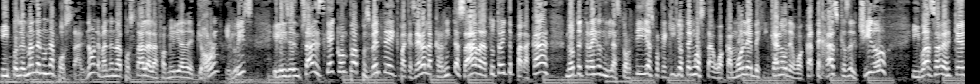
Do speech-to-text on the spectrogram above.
y pues les mandan una postal, ¿no? Le mandan una postal a la familia de Bjorn y Luis y le dicen, ¿sabes qué, compa? Pues vente para que se haga la carnita asada, tú tráete para acá, no te traigas ni las tortillas porque aquí yo tengo hasta guacamole mexicano de aguacate que es el chido y vas a ver qué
